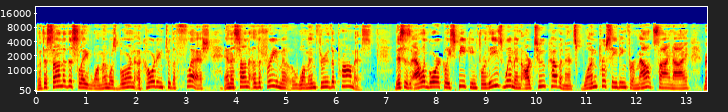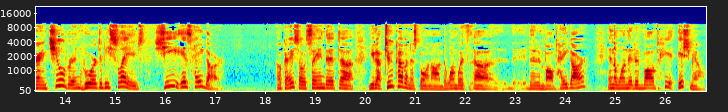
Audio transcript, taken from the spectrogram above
But the son of the slave woman was born according to the flesh, and the son of the free woman through the promise. This is allegorically speaking, for these women are two covenants, one proceeding from Mount Sinai, bearing children who are to be slaves. She is Hagar. Okay, so it's saying that uh, you got two covenants going on the one with uh, that involved Hagar and the one that involved Ishmael.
